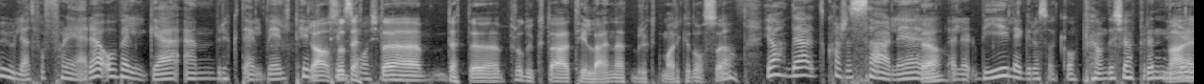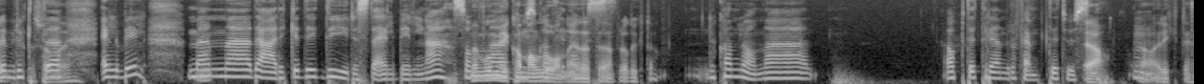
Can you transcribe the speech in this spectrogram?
mulighet for flere å velge en brukt elbil til, Ja, så til dette, dette produktet er tilegnet et bruktmarked også, ja? Ja, det er kanskje særlig Ja. Eller vi legger oss ikke opp i om du kjøper en ny Nei, eller brukt elbil. Men eh, det er ikke de dyreste elbilene som Men hvor eh, mye kan man låne i dette produktet? Du kan låne opptil 350 000. Ja, ja, Mm. riktig.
